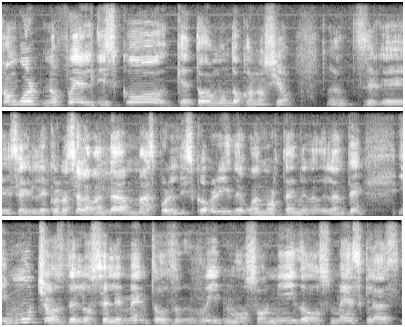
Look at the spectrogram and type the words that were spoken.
Homework no fue el disco que todo mundo conoció. Se, se, le conoce a la banda más por el Discovery de One More Time en adelante y muchos de los elementos, ritmos, sonidos, mezclas,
